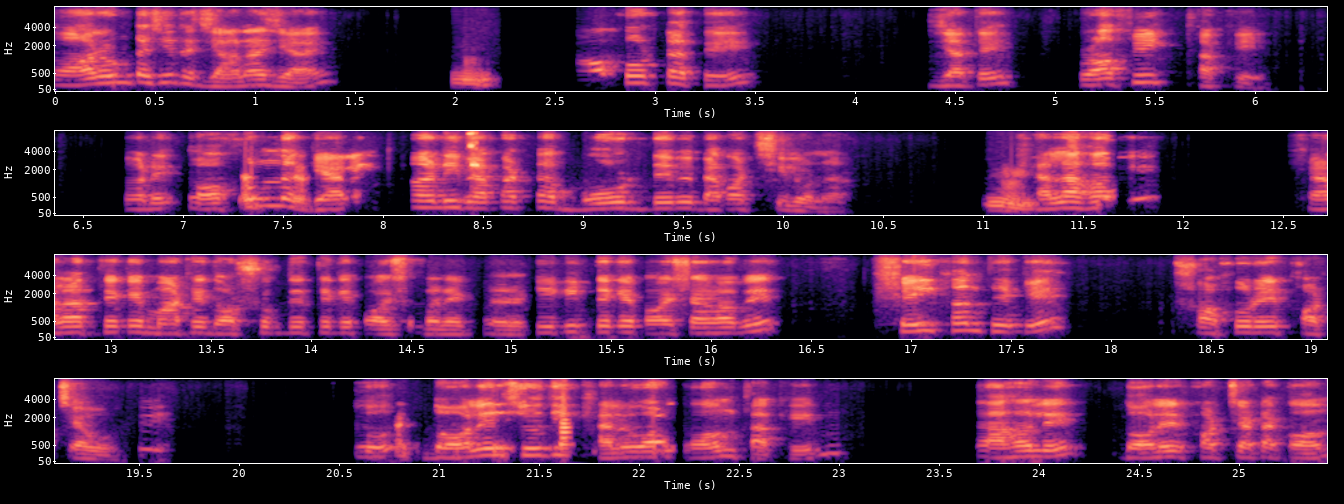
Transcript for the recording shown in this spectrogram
কারণটা যেটা জানা যায়। সফরটাতে যাতে প্রফিট থাকে। মানে তখন না গ্যারান্টি মানি ব্যাপারটা বোর্ড দেবে ব্যাপার ছিল না। খেলা হবে খেলার থেকে মাঠে দর্শকদের থেকে পয়সা মানে টিকিট থেকে পয়সা হবে সেইখান থেকে সফরের খরচা উঠবে। তো দলে যদি খেলোয়াড় কম থাকেন তাহলে দলের খরচাটা কম।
